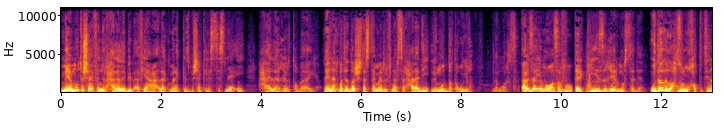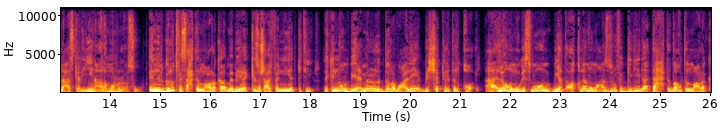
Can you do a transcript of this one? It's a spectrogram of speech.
مياموتو شايف إن الحالة اللي بيبقى فيها عقلك مركز بشكل استثنائي حالة غير طبيعية لأنك ما تقدرش تستمر في نفس الحالة دي لمدة طويلة. لا مؤاخذة. أو زي ما وصفوا تركيز غير مستدام. وده اللي لاحظه المخططين العسكريين على مر العصور إن الجنود في ساحة المعركة ما بيركزوش على الفنيات كتير لكنهم بيعملوا اللي اتدربوا عليه بشكل تلقائي. عقلهم وجسمهم بيتأقلموا مع الظروف الجديدة تحت ضغط المعركة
